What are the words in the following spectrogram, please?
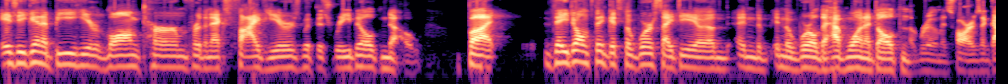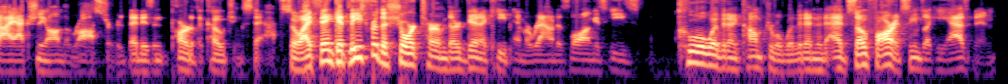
is he going to be here long term for the next five years with this rebuild? No. But they don't think it's the worst idea in the in the world to have one adult in the room as far as a guy actually on the roster that isn't part of the coaching staff. So I think at least for the short term, they're going to keep him around as long as he's cool with it and comfortable with it. And, and so far, it seems like he has been.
